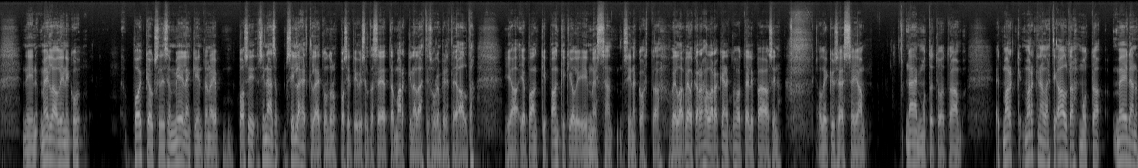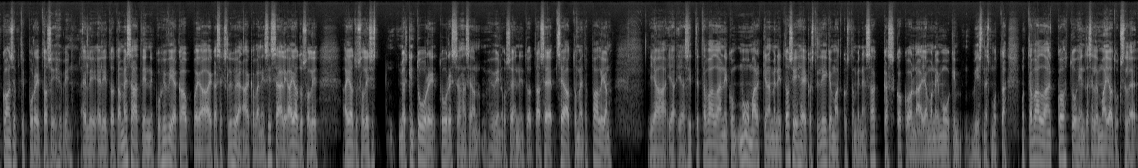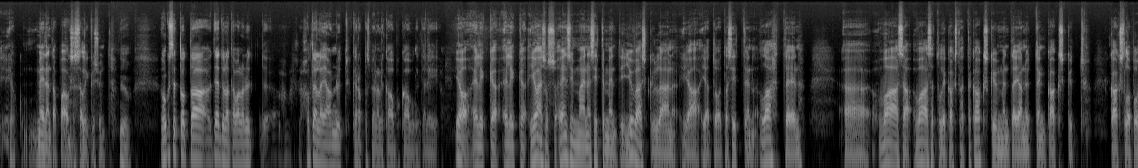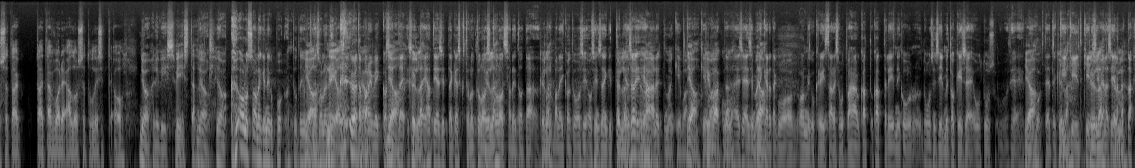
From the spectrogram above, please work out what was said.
Niin meillä oli niinku poikkeuksellisen mielenkiintoinen ja posi, sinänsä sillä hetkellä ei tuntunut positiiviselta se, että markkina lähti suurin piirtein alta. Ja, ja pankki, pankkikin oli ihmeissään siinä kohtaa. Vel, velkarahalla rakennettu hotelli pääosin oli kyseessä ja näin, mutta tuota, et mark, markkina lähti alta, mutta meidän konsepti puri tosi hyvin. Eli, eli tota, me saatiin niin hyviä kauppoja aikaiseksi lyhyen aikavälin sisään. Eli ajatus oli, ajatus oli siis myöskin tuuri, tuurissahan se on hyvin usein, niin tota, se, se auttoi meitä paljon. Ja, ja, ja sitten tavallaan niin kuin muu markkina meni tosi heikosti, liikematkustaminen sakkas kokonaan ja moni muukin bisnes, mutta, mutta tavallaan kohtuuhintaiselle majoitukselle meidän tapauksessa oli kysyntää. Joo. Onko se tota, tietyllä tavalla nyt, hotelleja on nyt, kerropas vielä ne kaupungit, eli Joo, eli, eli Joensuussa ensimmäinen, sitten mentiin Jyväskylään ja, ja tuota, sitten Lahteen. Ää, Vaasa, Vaasa tuli 2020 ja nyt 22 lopussa tai tai tämän vuoden alussa tuli sitten Oulu. Joo, eli viisi. Viisi tällä joo, joo. Oulussa olikin niin kuin tuota juttelin sulle niin, niin oli. yötä joo. pari viikkoa joo, sitten, kyllä. sitten ihan tiesi, että keskustelun tulos, kyllä. tulossa, niin tuota, kyllä. valikoitu osin, osin senkin kyllä. takia. Se oli ihan älyttömän kiva. Joo, kiva, kiva kuulla. Ei se ensimmäinen joo. kerta, kun on, on niin kuin Green Starissa, mutta vähän kat, katteli niin kuin uusin silmin. Toki se uutuus joo, niin kyllä, kiilsi kyllä, vielä siellä, kyllä. mutta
